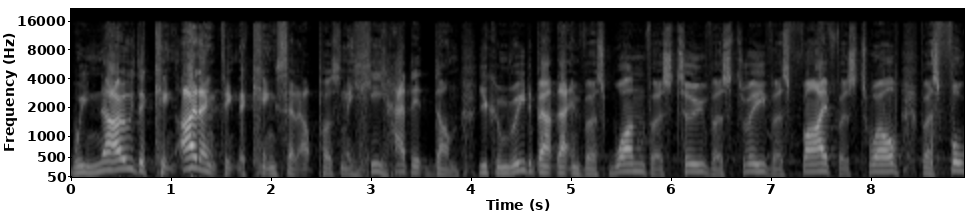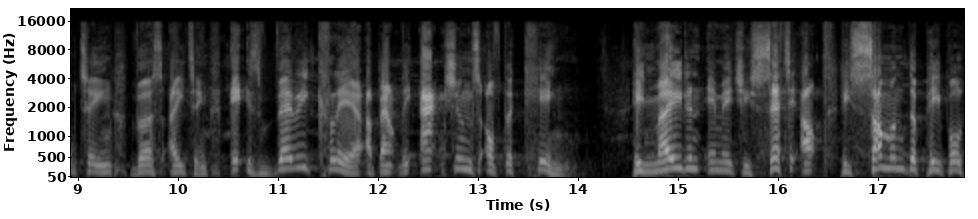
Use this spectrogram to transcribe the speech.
we know the king. I don't think the king set out personally. He had it done. You can read about that in verse 1, verse 2, verse 3, verse 5, verse 12, verse 14, verse 18. It is very clear about the actions of the king. He made an image, he set it up, he summoned the people,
